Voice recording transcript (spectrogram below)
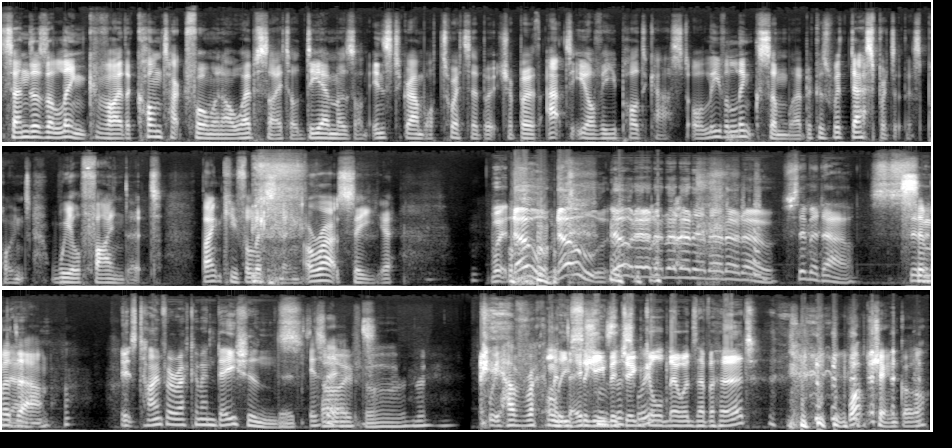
Send us a link via the contact form on our website or DM us on Instagram or Twitter, which are both at ERV Podcast, or leave a link somewhere because we're desperate at this point. We'll find it. Thank you for listening. All right, see ya. Wait, no, no, no, no, no, no, no, no, no, no, no. Simmer down. Simmer down. It's time for recommendations. Is time it? for- We have recommendations. Ollie recommendations singing the this jingle week. no one's ever heard. What jingle?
